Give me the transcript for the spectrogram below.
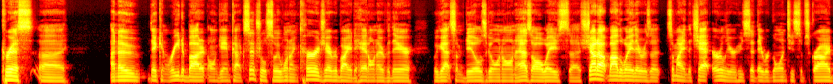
Chris, uh, I know they can read about it on Gamecock Central, so we want to encourage everybody to head on over there we got some deals going on as always. Uh, shout out, by the way, there was a somebody in the chat earlier who said they were going to subscribe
